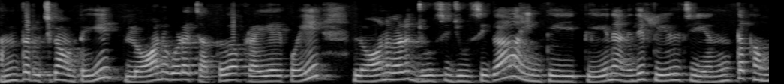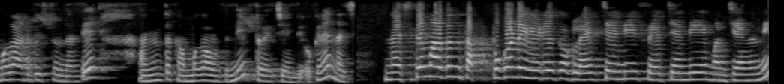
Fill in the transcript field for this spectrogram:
అంత రుచిగా ఉంటాయి. లోన కూడా చక్కగా ఫ్రై అయిపోయి లోన కూడా జ్యూసీ జ్యూసీగా ఇంక ఈ తేనె అనేది పీల్చి ఎంత కమ్మగా అనిపిస్తుందంటే అంత కమ్మగా ఉంటుంది. ట్రై చేయండి. ఓకేనా? నచ్చి నచ్చితే మాత్రం తప్పకుండా ఈ వీడియోకి ఒక లైక్ చేయండి షేర్ చేయండి. మన ఛానల్ని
